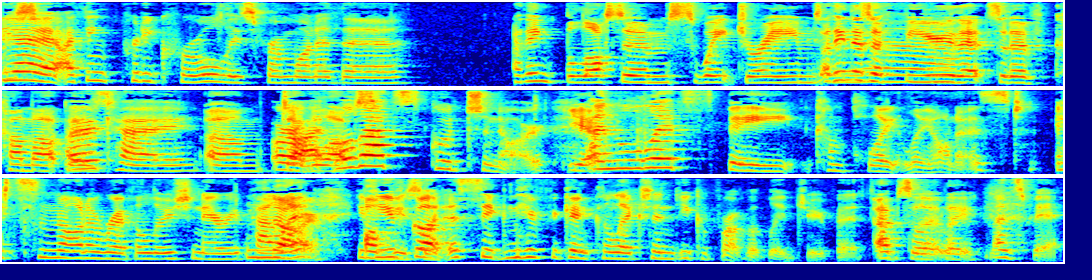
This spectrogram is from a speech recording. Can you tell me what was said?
names. yeah, I think Pretty Cruel is from one of the. I think Blossom, Sweet Dreams. I think there's a few that sort of come up as Okay. um, All double right. ups. Well, that's good to know. Yeah. And let's be completely honest. It's not a revolutionary palette. No, if you've got a significant collection, you could probably dupe it. Absolutely. So, that's fair.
